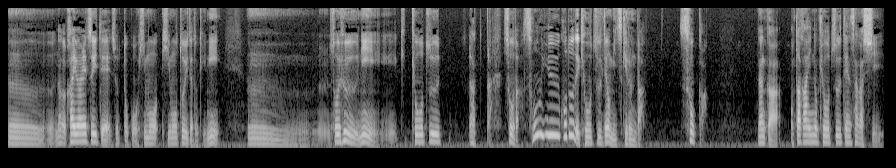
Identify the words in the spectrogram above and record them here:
うーんなんか会話についてちょっとこうひも紐解いた時にうーん、そういうふうに共通だった。そうだ。そういうことで共通点を見つけるんだ。そうか。なんか、お互いの共通点探し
